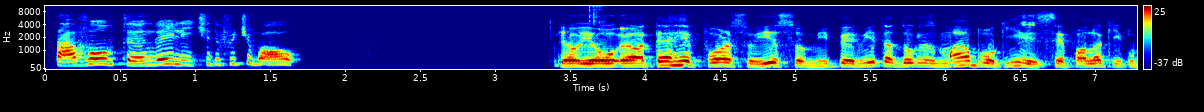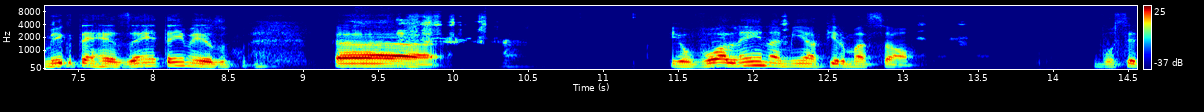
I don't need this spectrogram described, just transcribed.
estar tá voltando à elite do futebol. Eu, eu, eu, até reforço isso, me permita, Douglas, mais um pouquinho. Você falou aqui comigo tem resenha, tem mesmo. Uh, eu vou além na minha afirmação. Você,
